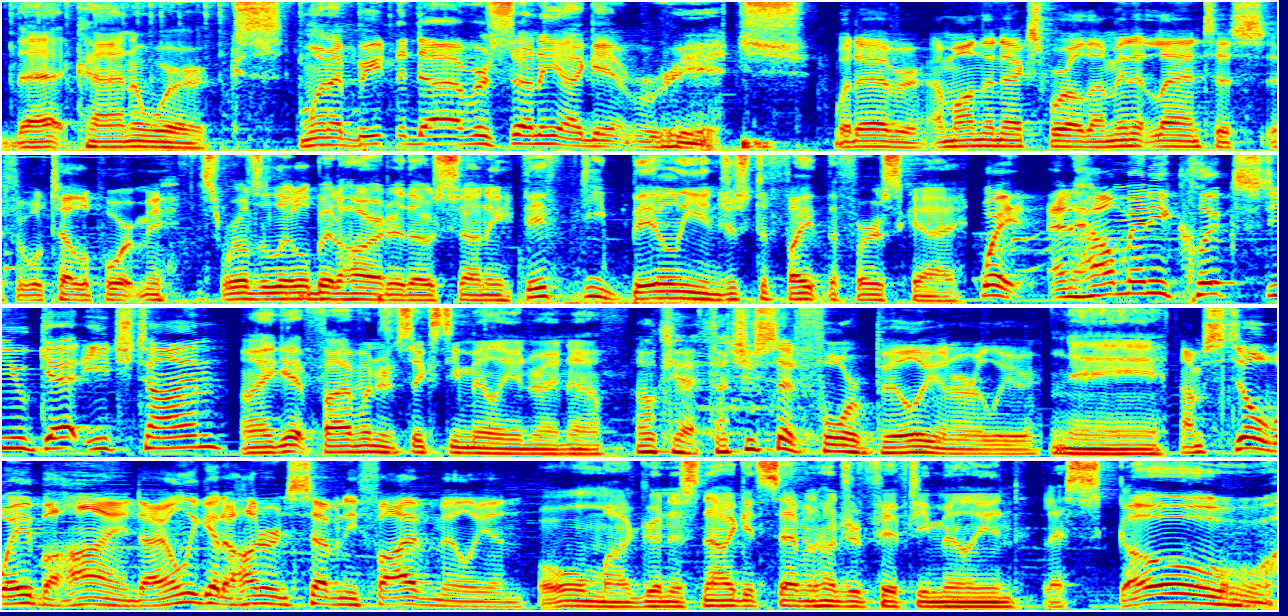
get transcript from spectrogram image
That kinda works. When I beat the diver, Sunny, I get rich. Whatever. I'm on the next world. I'm in Atlantis, if it will teleport me. This world's a little bit harder though, Sunny. 50 billion just to fight the first guy. Wait, and how many clicks do you get each time? I get 560 million right now. Okay, I thought you said 4 billion earlier. Nah. I'm still way behind. I only get 175 million. Oh my goodness, now I get 750 million. Let's go!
